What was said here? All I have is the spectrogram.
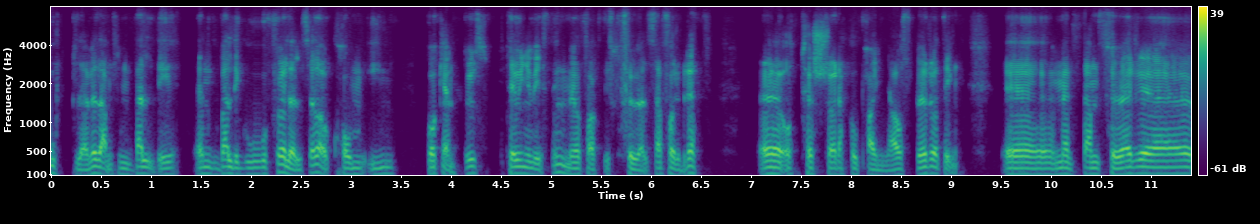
opplever de som veldig, en veldig god følelse, da, å komme inn på campus til undervisning med å faktisk føle seg forberedt. Uh, og tør å rekke opp hånda og spørre og ting. Uh, mens de før uh,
